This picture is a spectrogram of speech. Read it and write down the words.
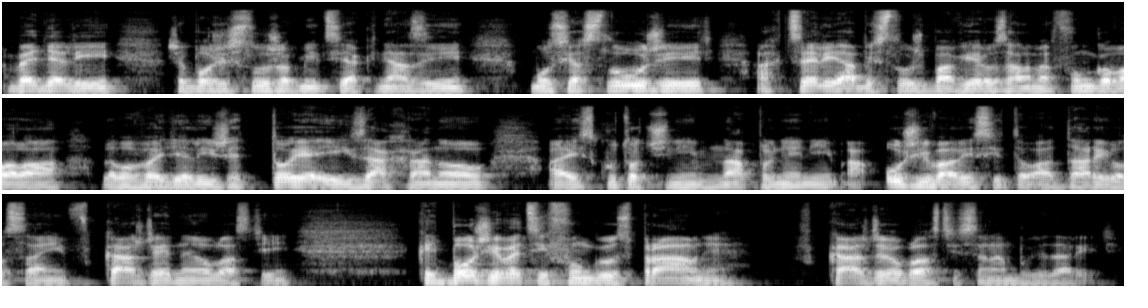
Vedeli, že Boží služobníci a kňazi musia slúžiť a chceli, aby služba v Jeruzaleme fungovala, lebo vedeli, že to je ich záchranou a ich skutočným naplnením a užívali si to a darilo sa im v každej jednej oblasti. Keď Božie veci fungujú správne, v každej oblasti sa nám bude dariť.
